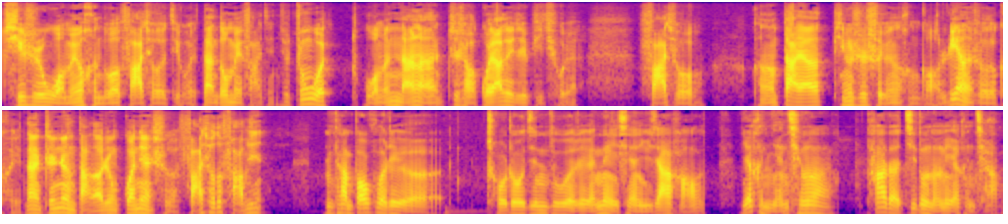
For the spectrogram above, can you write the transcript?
其实我们有很多罚球的机会，但都没罚进。就中国我们男篮至少国家队这批球员罚球可能大家平时水平都很高，练的时候都可以，但是真正打到这种关键时刻，罚球都罚不进。你看，包括这个稠州金租的这个内线于家豪也很年轻啊，他的机动能力也很强，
